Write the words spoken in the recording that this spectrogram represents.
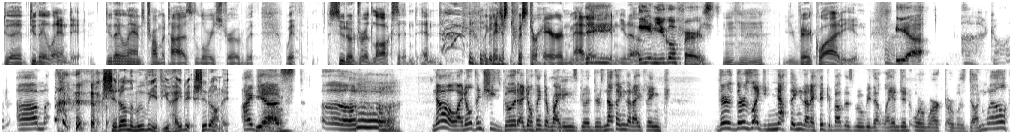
do they do they land it? Do they land traumatized Laurie Strode with with pseudo dreadlocks and and like they just twist her hair and mat it and you know? Ian, you go first. Mm-hmm. You're very quiet, Ian. Yeah. Oh God. Um, Shit on the movie if you hate it. Shit on it. I Yeah. just. Uh, no, I don't think she's good. I don't think the writing's good. There's nothing that I think. There, there's like nothing that I think about this movie that landed or worked or was done well.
